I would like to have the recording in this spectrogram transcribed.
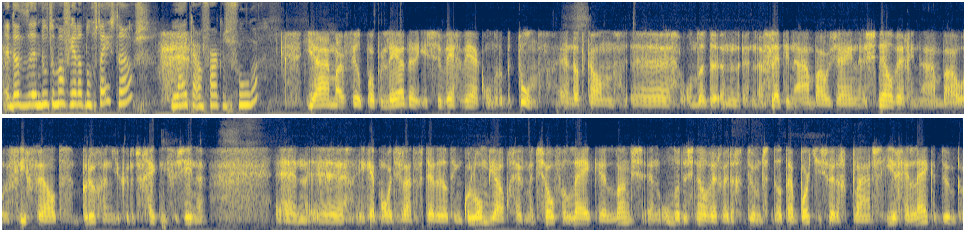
En, dat, en doet de maffia dat nog steeds trouwens? Lijken aan varkens voeren? Ja, maar veel populairder is ze wegwerken onder het beton. En dat kan uh, onder de, een, een flat in aanbouw zijn, een snelweg in aanbouw, een vliegveld, bruggen. Je kunt het zo gek niet verzinnen. En uh, ik heb me ooit eens laten vertellen dat in Colombia op een gegeven moment zoveel lijken langs en onder de snelweg werden gedumpt dat daar bordjes werden geplaatst, hier geen lijken dumpen.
